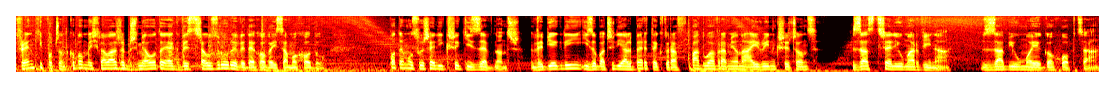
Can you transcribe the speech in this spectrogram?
Frankie początkowo myślała, że brzmiało to jak wystrzał z rury wydechowej samochodu. Potem usłyszeli krzyki z zewnątrz. Wybiegli i zobaczyli Albertę, która wpadła w ramiona Irene krzycząc Zastrzelił Marvina. Zabił mojego chłopca.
